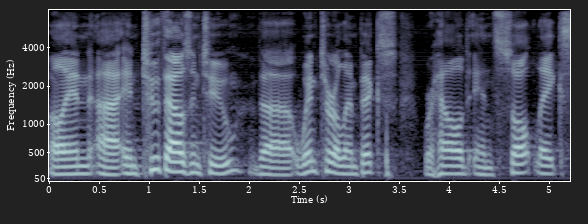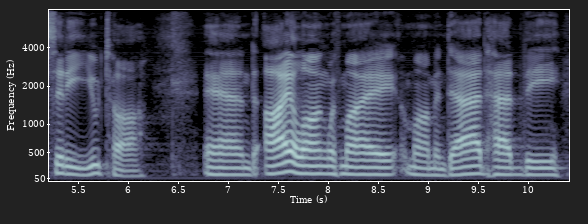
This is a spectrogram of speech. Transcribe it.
Well, in, uh, in 2002, the Winter Olympics were held in Salt Lake City, Utah. And I, along with my mom and dad, had the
